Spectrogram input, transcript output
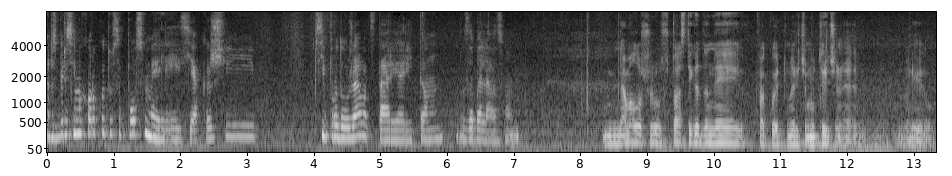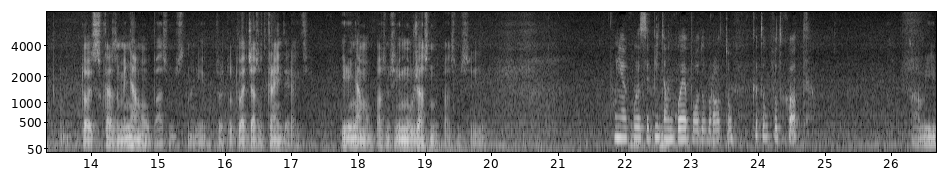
Разбира се, има хора, които са по-смели, сякаш и си продължават стария ритъм, забелязвам. Няма лошо в това, стига да не е това, което наричам отричане. Нали, Тоест, казваме, няма опасност. Нали, това е част от крайните реакции. Или няма опасност, или има ужасна опасност. Или... Понякога се питам, кое е по-доброто като подход. Ами,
